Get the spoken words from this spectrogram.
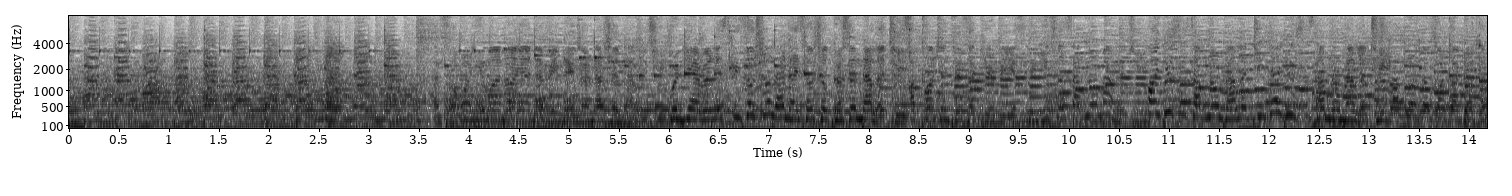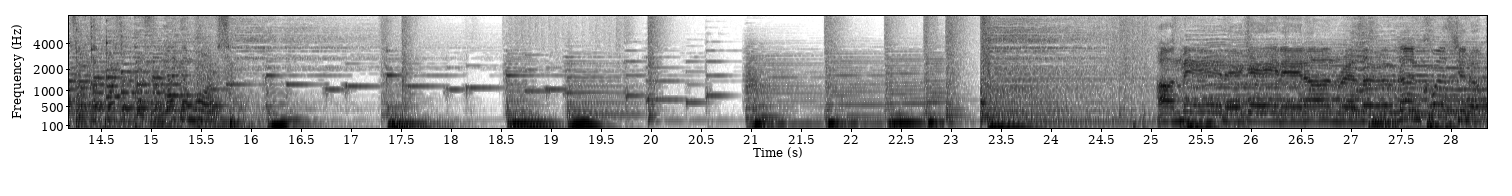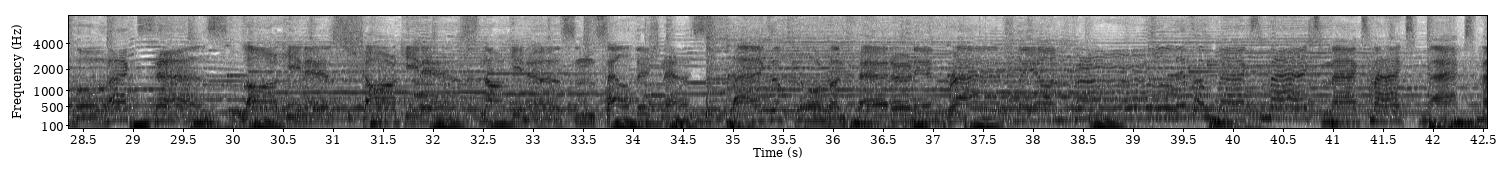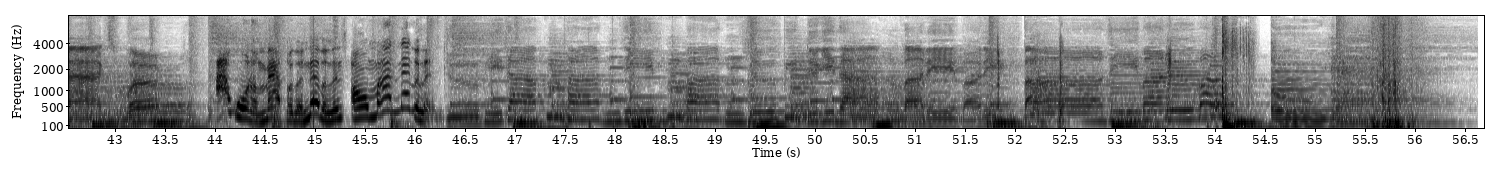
Nationality. We're garrulously social and antisocial personalities. Our conscience is a curiously useless abnormality. A useless abnormality, a useless abnormality. A growth of sorts, a growth of sorts, of course, of course, we're lagomorphs. Unmitigated, Larkiness, sharkiness, snarkiness, and selfishness. Flags of pure, unfettered, it brashly unfurled. It's a max, max, max, max, max, max world. I want a map of the Netherlands on my Netherlands.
